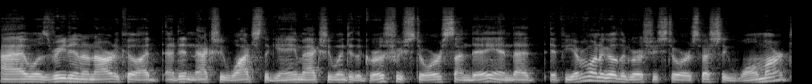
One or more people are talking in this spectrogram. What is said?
I was reading an article. I, I didn't actually watch the game. I actually went to the grocery store Sunday, and that if you ever want to go to the grocery store, especially Walmart,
